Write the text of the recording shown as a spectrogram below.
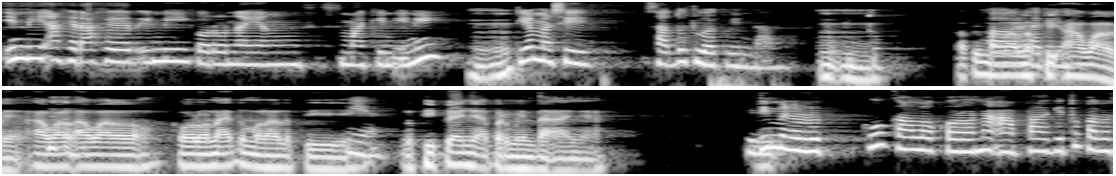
ini akhir-akhir ini corona yang semakin ini Mm-mm. dia masih satu dua kuintal. Mm-mm. Gitu. Tapi malah Per lebih hari. awal ya, awal-awal corona itu malah lebih Iya. lebih banyak permintaannya. Jadi Iya. menurutku kalau corona apa gitu kalau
